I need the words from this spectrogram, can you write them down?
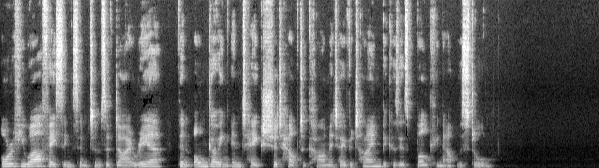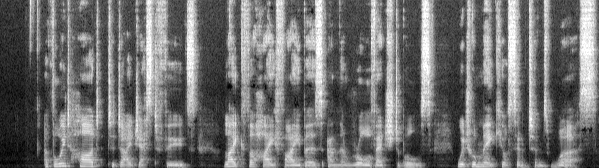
Or if you are facing symptoms of diarrhea, then ongoing intake should help to calm it over time because it's bulking out the stool. Avoid hard to digest foods like the high fibres and the raw vegetables, which will make your symptoms worse.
